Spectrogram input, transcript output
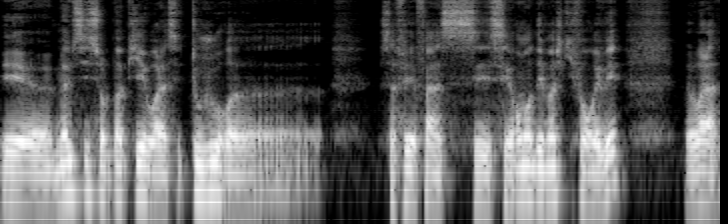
Et euh, même si sur le papier, voilà, c'est toujours, euh, ça fait, enfin, c'est, c'est vraiment des matchs qui font rêver. Euh, voilà,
